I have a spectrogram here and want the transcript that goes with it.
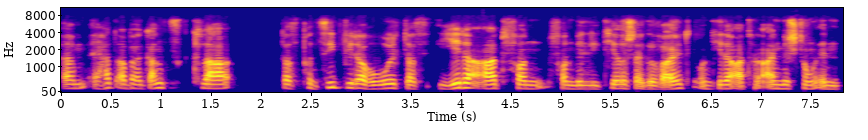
Ähm, er hat aber ganz klar das Prinzip wiederholt, dass jede Art von, von militärischer Gewalt und jede Art von Einmischung in,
